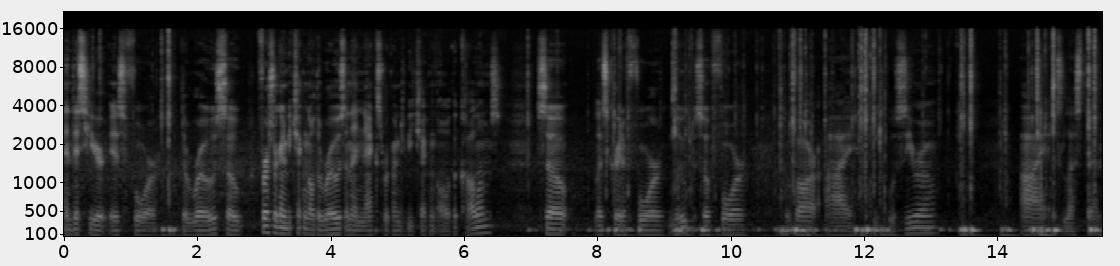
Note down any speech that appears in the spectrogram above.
And this here is for the rows. So first we're going to be checking all the rows and then next we're going to be checking all the columns. So let's create a for loop. So for var i equals 0, i is less than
